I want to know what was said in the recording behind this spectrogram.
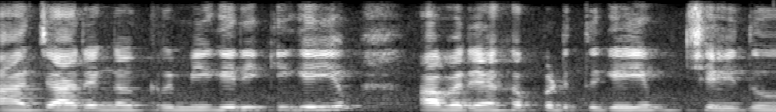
ആചാരങ്ങൾ ക്രമീകരിക്കുകയും അവ രേഖപ്പെടുത്തുകയും ചെയ്തു.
